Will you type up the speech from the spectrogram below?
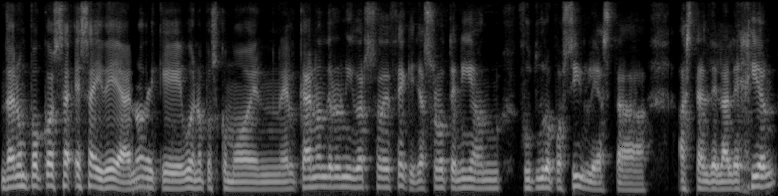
Dan un poco esa, esa, idea, ¿no? De que, bueno, pues como en el canon del universo DC, que ya solo tenía un futuro posible hasta, hasta el de la Legión,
